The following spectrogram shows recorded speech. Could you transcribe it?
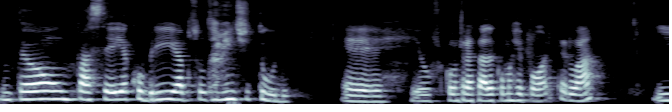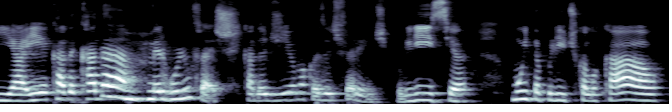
Então, passei a cobrir absolutamente tudo. É, eu fui contratada como repórter lá, e aí cada, cada mergulho um flash, cada dia é uma coisa diferente. Polícia, muita política local.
